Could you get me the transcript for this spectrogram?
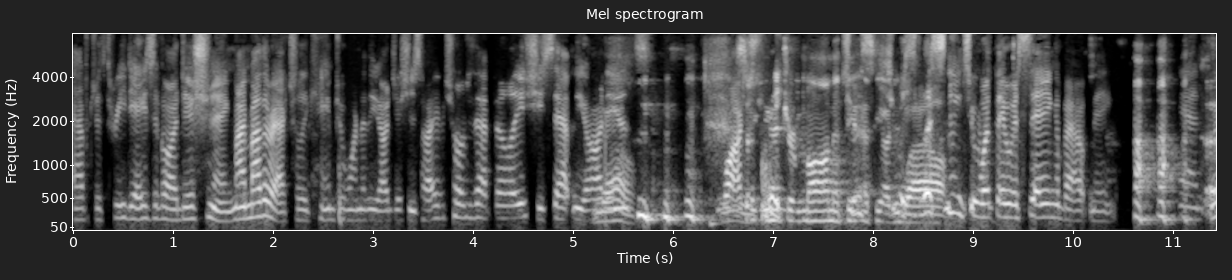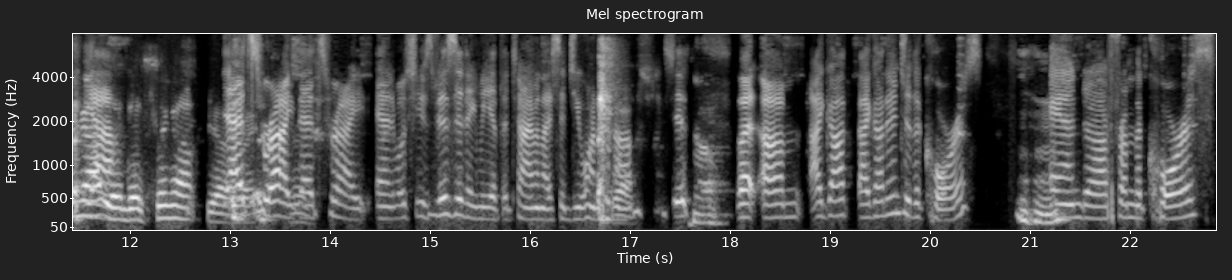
after three days of auditioning. My mother actually came to one of the auditions. Have I ever told you that, Billy? She sat in the audience. Watch so you had your mom at the was, at the audition. she was Wow. listening to what they were saying about me. And Sing yeah. out, Linda. Sing out. Yeah. That's right. Yeah. That's right. And well, she was visiting me at the time, and I said, "Do you want to come?" She said, no. but um, I got I got into the chorus, Mhm. and uh, from the chorus,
